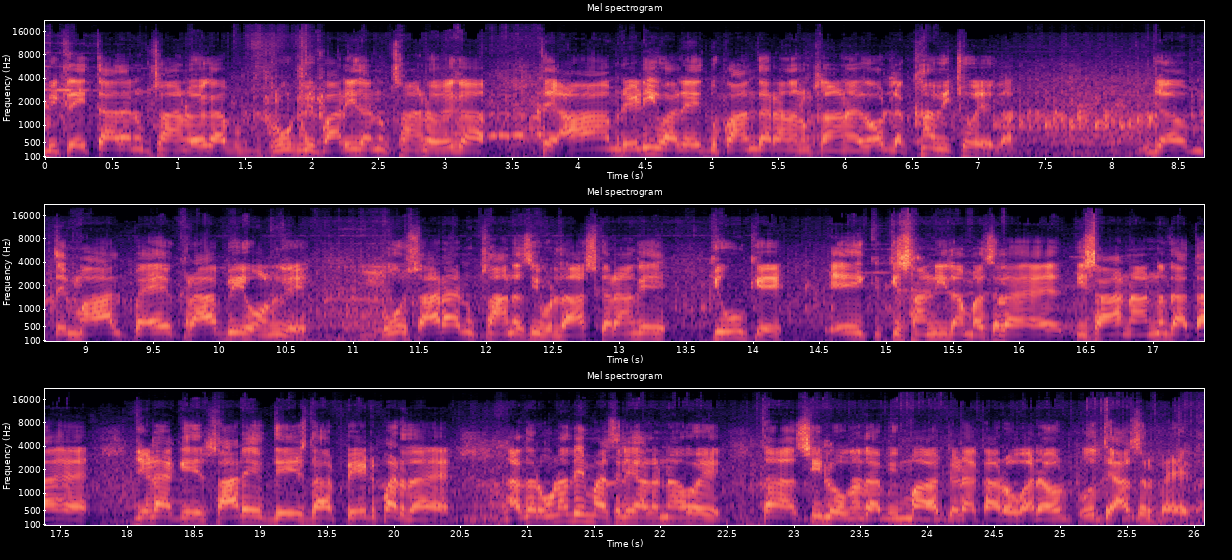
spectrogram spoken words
ਵਿਕਰੇਤਾ ਦਾ ਨੁਕਸਾਨ ਹੋਏਗਾ, ਫਰੂਟ ਵਪਾਰੀ ਦਾ ਨੁਕਸਾਨ ਹੋਏਗਾ ਤੇ ਆਮ ਰੇੜੀ ਵਾਲੇ ਦੁਕਾਨਦਾਰਾਂ ਦਾ ਨੁਕਸਾਨ ਹੋਏਗਾ, ਉਹ ਲੱਖਾਂ ਵਿੱਚ ਹੋਏਗਾ। ਜਦ ਤੇ ਮਾਲ ਪਏ ਖਰਾਬ ਵੀ ਹੋਣਗੇ ਉਹ ਸਾਰਾ ਨੁਕਸਾਨ ਅਸੀਂ ਬਰਦਾਸ਼ਤ ਕਰਾਂਗੇ ਕਿਉਂਕਿ ਇਹ ਇੱਕ ਕਿਸਾਨੀ ਦਾ ਮਸਲਾ ਹੈ ਕਿਸਾਨ ਅੰਨਦਾਤਾ ਹੈ ਜਿਹੜਾ ਕਿ ਸਾਰੇ ਦੇਸ਼ ਦਾ ਪੇਟ ਭਰਦਾ ਹੈ। ਅਗਰ ਉਹਨਾਂ ਦੇ ਮਸਲੇ ਹੱਲ ਨਾ ਹੋਏ ਤਾਂ ਅਸੀਂ ਲੋਕਾਂ ਦਾ ਵੀ ਮਾ- ਜਿਹੜਾ ਕਾਰੋਬਾਰ ਹੈ ਉਹ ਉਹ ਤੇ ਅਸਰ ਪਏਗਾ।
